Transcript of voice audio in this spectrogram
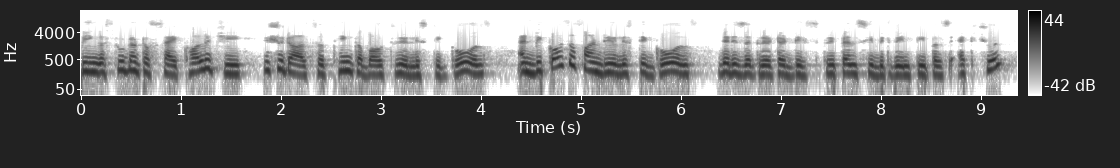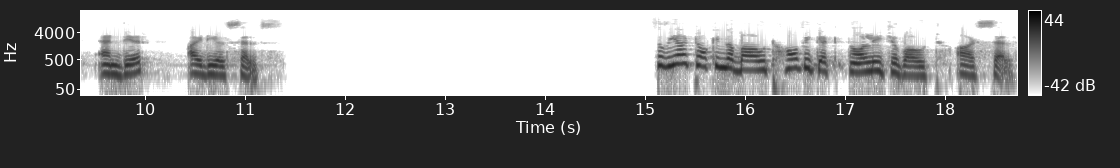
big student of psychology you should also think about realistic ideal selves so we are talking about how we get knowledge about our self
